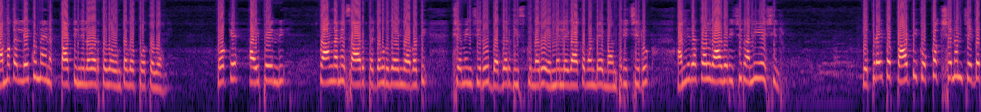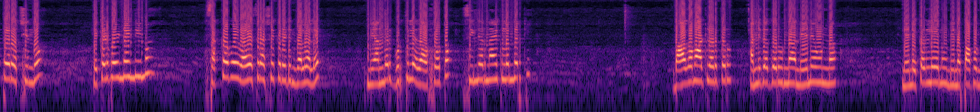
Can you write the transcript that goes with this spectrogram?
నమ్మకం లేకుండా ఆయన పార్టీ నిలబడుతుందో ఉంటుందో పోతుందో అని. ఓకే అయిపోయింది. రాగానే సారు పెద్ద హృదయం కాబట్టి క్షమించిరు దగ్గర తీసుకున్నారు ఎమ్మెల్యే కాకముండే మంత్రి ఇచ్చిర్రు అన్ని రకాలుగా ఆదరించిరు అన్ని చేసిండ్రు ఎప్పుడైతే పార్టీకి ఒక్క క్షణం చెడ్డ పేరు వచ్చిందో ఎక్కడ పోయిండండి ఈమె చక్కగా పోయి వైఎస్ రాజశేఖర రెడ్డిని కలవలే? మీ అందరికి గుర్తులేదు ఆ ఫోటో? సీనియర్ నాయకులందరికీ? బాగా మాట్లాడతారు. అన్ని దగ్గర ఉన్నా నేనే ఉన్నా. నేను ఎక్కడ లేను నిన్న పాపం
